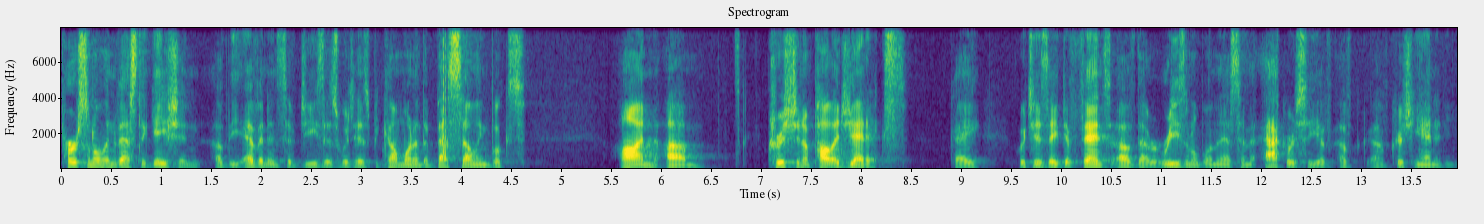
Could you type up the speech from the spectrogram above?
personal investigation of the evidence of Jesus, which has become one of the best selling books on um, Christian apologetics, okay, which is a defense of the reasonableness and the accuracy of, of, of Christianity.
